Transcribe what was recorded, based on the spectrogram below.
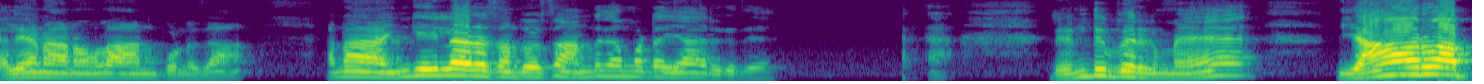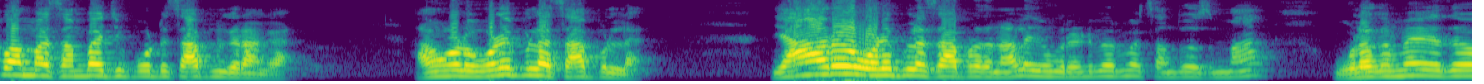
கல்யாணம் ஆனவங்களும் ஆண் பொண்ணு தான். ஆனால் இங்கே இல்லாத சந்தோஷம் அந்த மட்டும் ஏன் இருக்குது? ரெண்டு பேருக்குமே யாரோ அப்பா அம்மா சம்பாதிச்சு போட்டு சாப்பிட்டுக்கிறாங்க. அவங்களோட உழைப்பில் சாப்பிடல. யாரோ உழைப்பில் சாப்பிட்றதுனால இவங்க ரெண்டு பேருமே சந்தோஷமாக உலகமே ஏதோ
